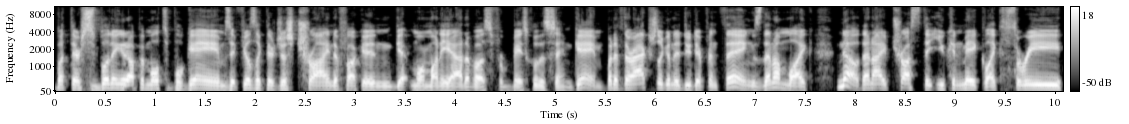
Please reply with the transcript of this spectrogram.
but they're splitting it up in multiple games, it feels like they're just trying to fucking get more money out of us for basically the same game. But if they're actually going to do different things, then I'm like, no, then I trust that you can make like three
